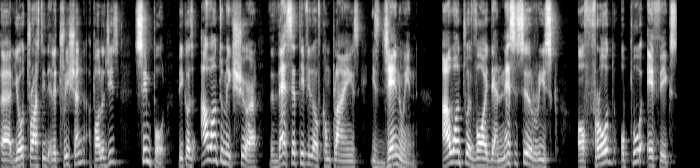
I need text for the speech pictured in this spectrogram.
uh, your trusted electrician, apologies? Simple, because I want to make sure that that certificate of compliance is genuine. I want to avoid the unnecessary risk of fraud or poor ethics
